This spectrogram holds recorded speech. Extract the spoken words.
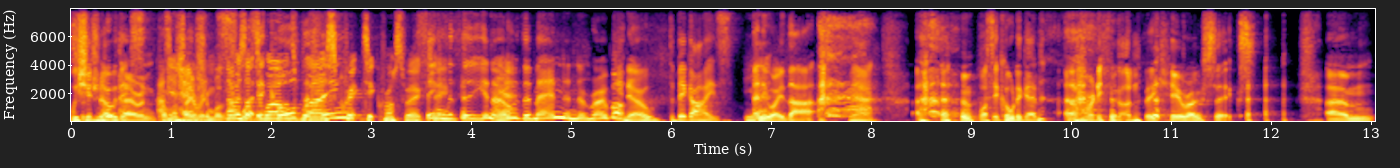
We such should a know this parent as conversation. parents. wasn't That it? was like What's the it world's called, the worst thing? cryptic crossword. thing too. with the you know Yeah. the men and the robot. You know the big eyes. Yeah. Anyway, that Yeah. Um, What's it called again? Uh, I've already forgotten. Big Hero Six. Um,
